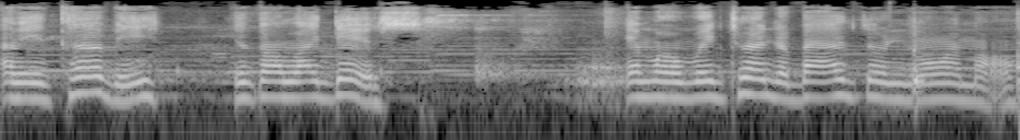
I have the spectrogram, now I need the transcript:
I mean Kirby, you go like this. And will return the back to normal.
